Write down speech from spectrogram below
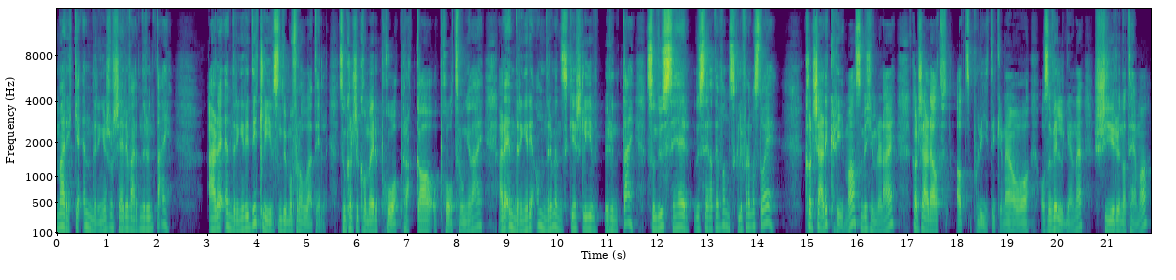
merke endringer som skjer i verden rundt deg? Er det endringer i ditt liv som du må forholde deg til, som kanskje kommer påprakka og påtvunget deg? Er det endringer i andre menneskers liv rundt deg som du ser, og du ser at det er vanskelig for dem å stå i? Kanskje er det klima som bekymrer deg. Kanskje er det at, at politikerne og også velgerne skyr unna temaet.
